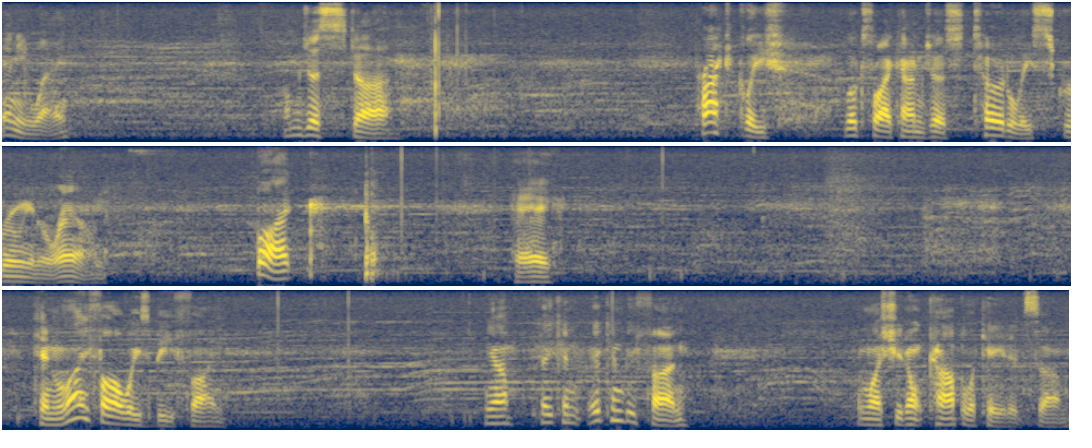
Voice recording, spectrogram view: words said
Anyway, I'm just uh, practically looks like I'm just totally screwing around. But, hey, can life always be fun? Yeah, they can, it can be fun unless you don't complicate it some.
